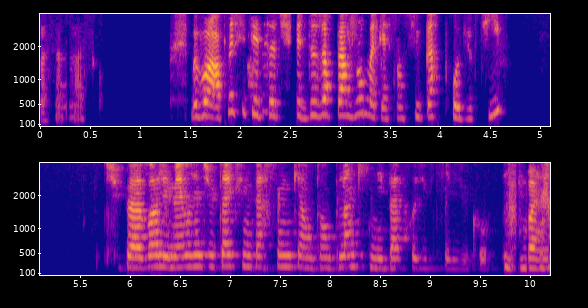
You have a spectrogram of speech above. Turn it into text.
bah, ça passe. Quoi. Mais bon, après, si tu fais deux heures par jour, mais qu'elles sont super productives, tu peux avoir les mêmes résultats qu'une personne qui est en temps plein qui n'est pas productive, du coup. voilà.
